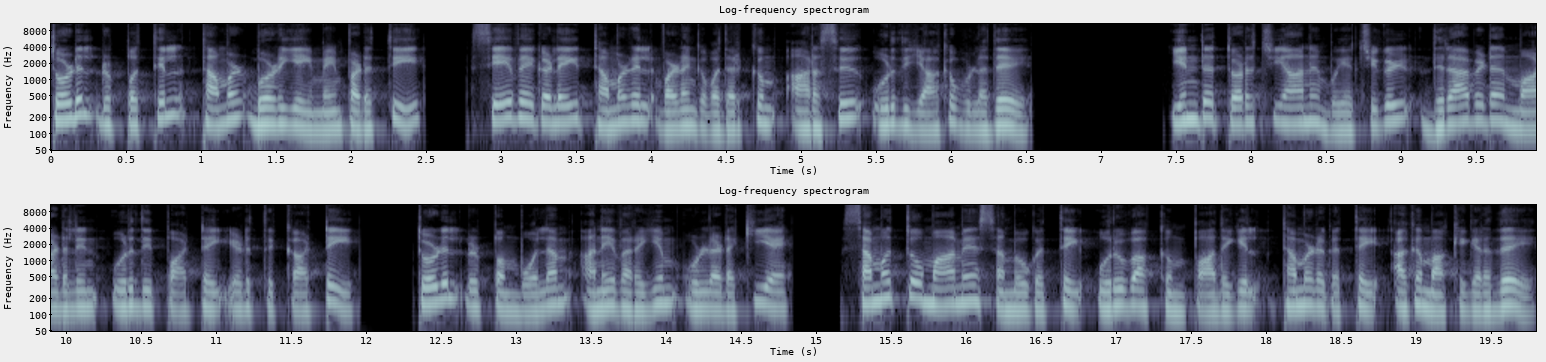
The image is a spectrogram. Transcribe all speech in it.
தொழில்நுட்பத்தில் தமிழ் மொழியை மேம்படுத்தி சேவைகளை தமிழில் வழங்குவதற்கும் அரசு உறுதியாக உள்ளது. இந்த தொடர்ச்சியான முயற்சிகள் திராவிட மாடலின் உறுதிப்பாட்டை எடுத்துக்காட்டி தொழில்நுட்பம் மூலம் அனைவரையும் உள்ளடக்கிய சமத்துவமான சமூகத்தை உருவாக்கும் பாதையில் தமிழகத்தை அகமாக்குகிறது.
